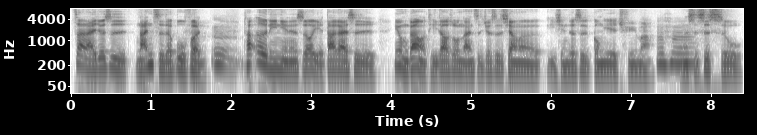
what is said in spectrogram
再来就是男子的部分，嗯，他二零年的时候也大概是，因为我们刚刚有提到说男子就是像那个以前就是工业区嘛，嗯哼，十四十五，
